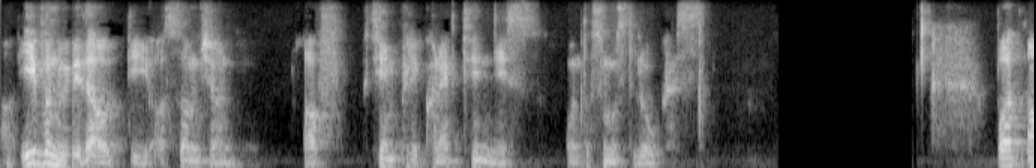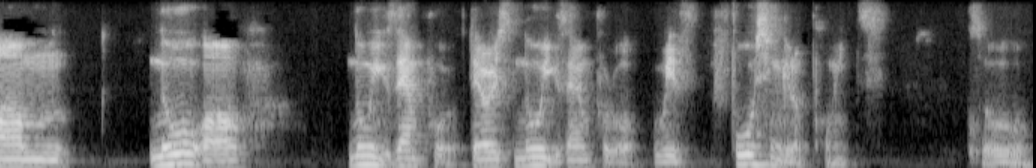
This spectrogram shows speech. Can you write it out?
uh, even without the assumption of simply connectedness on the smooth locus. But um, no uh, no example, there is no example with four singular points. So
